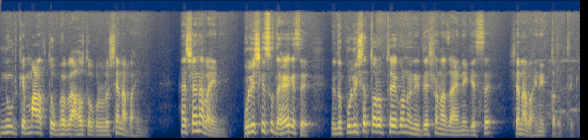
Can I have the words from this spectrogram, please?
নূরকে মারাত্মকভাবে আহত করল সেনাবাহিনী। হ্যাঁ সেনাবাহিনী। পুলিশ কিছু দেখা গেছে, কিন্তু পুলিশের তরফ থেকে কোনো নির্দেশনা যায়নি গেছে সেনাবাহিনীর তরফ থেকে।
